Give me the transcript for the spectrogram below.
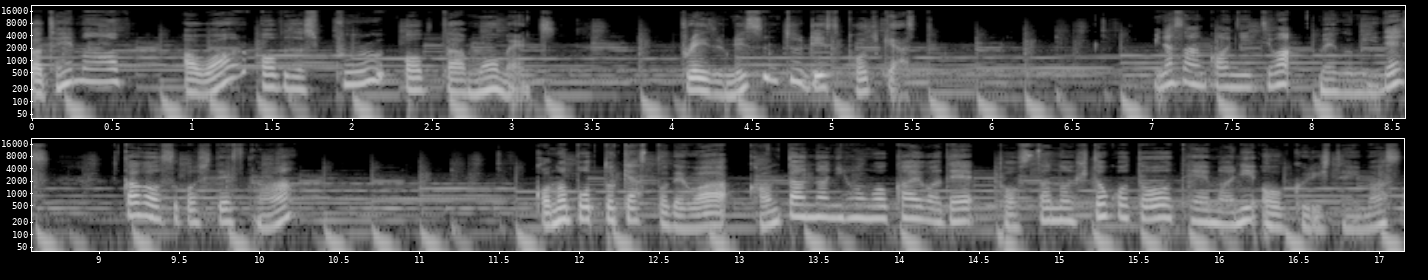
The theme of a word of the spur of the moment. Please listen to this podcast. 皆さんこんにちは、めぐみです。いかがお過ごしですかこのポッドキャストでは簡単な日本語会話でとっさの一言をテーマにお送りしています。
